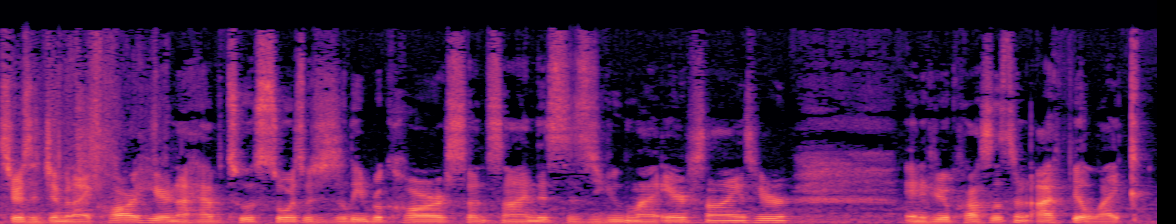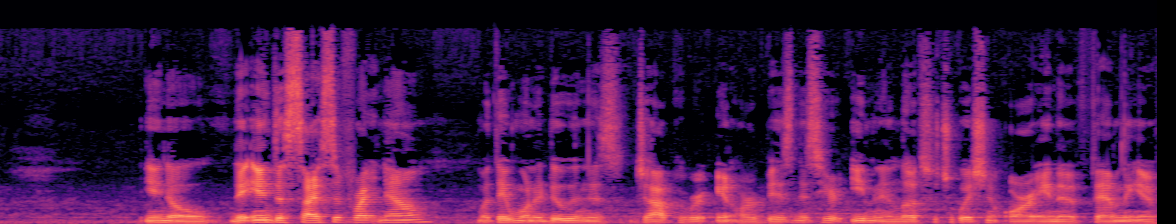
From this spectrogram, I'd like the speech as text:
So there's a Gemini card here, and I have Two of Swords, which is a Libra card, Sun sign. This is you, my air signs here. And if you're a cross listener, I feel like, you know, they're indecisive right now. What they want to do in this job, career, in our business here, even in love situation or in a family and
